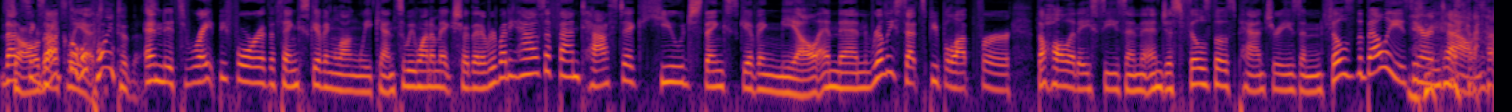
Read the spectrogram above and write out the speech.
That's so exactly that's the whole it. point of this. And it's right before the Thanksgiving long weekend. So we want to make sure that everybody has a fantastic, huge Thanksgiving meal and then really sets people up for the holiday season and just fills those pantries and fills the bellies here in town.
